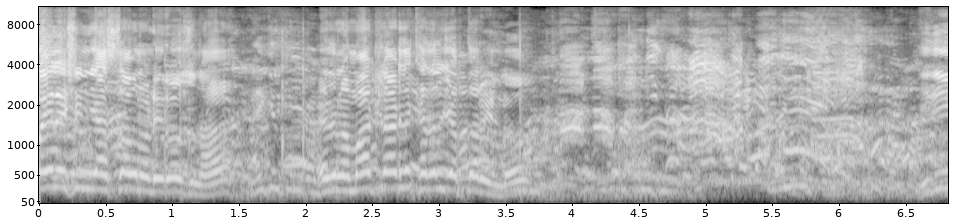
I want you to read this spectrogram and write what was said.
వైలేషన్ చేస్తా ఉన్నాడు ఈ రోజున. ఏదైనా మాట్లాడితే కథలు చెప్తారు వీళ్ళు. ఇది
